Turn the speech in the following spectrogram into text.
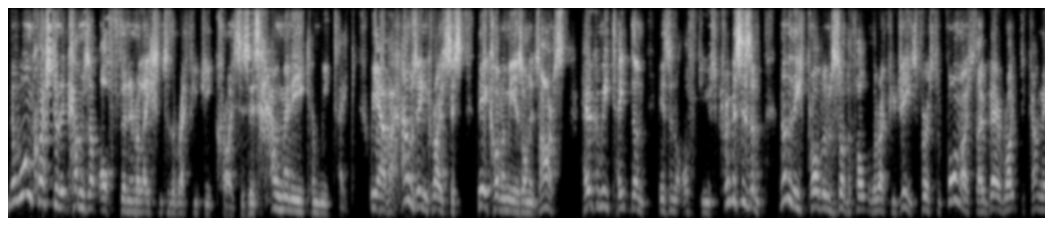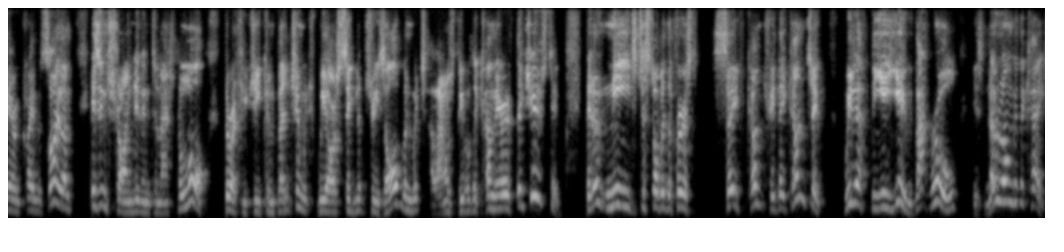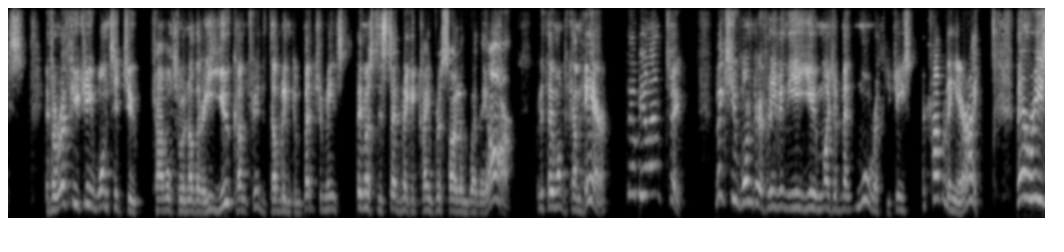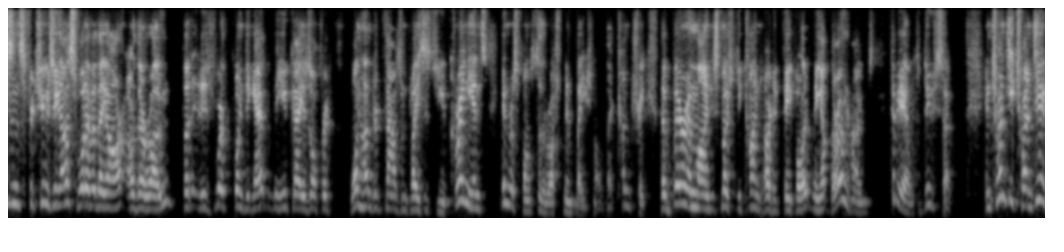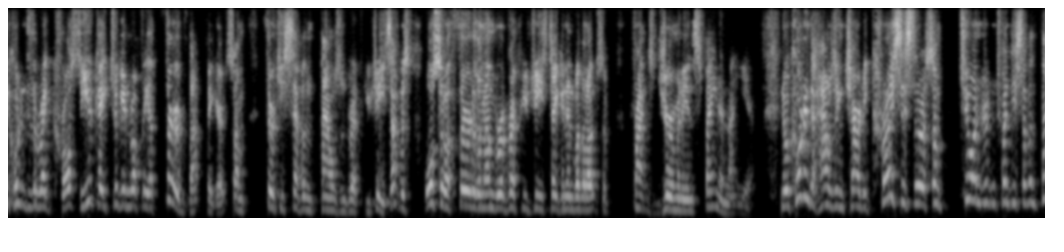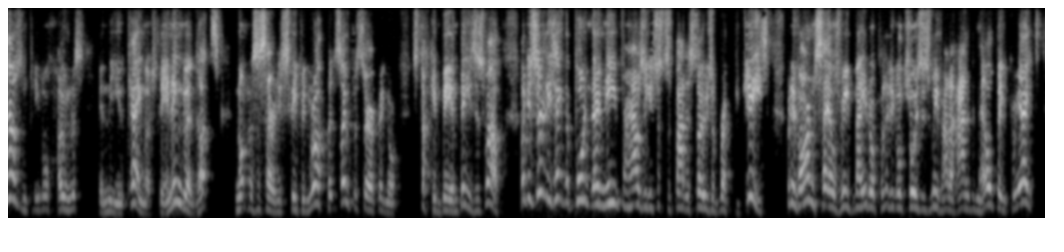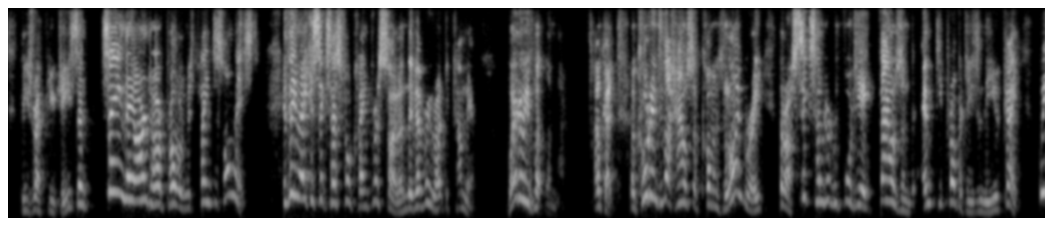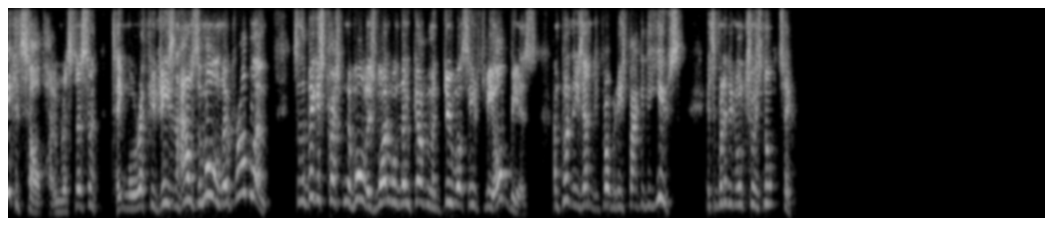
Now, one question that comes up often in relation to the refugee crisis is how many can we take? We have a housing crisis. The economy is on its arse. How can we take them is an oft used criticism. None of these problems are the fault of the refugees. First and foremost, though, their right to come here and claim asylum is enshrined in international law. The Refugee Convention, which we are signatories of and which allows people to come here if they choose to. They don't need to stop in the first safe country they come to. We left the EU. That rule is no longer the case. If a refugee wanted to travel to another EU country, the Dublin Convention means they must instead make a claim for asylum where they are. But if they want to come here, they'll be allowed to. Makes you wonder if leaving the EU might have meant more refugees are travelling here, eh? Their reasons for choosing us, whatever they are, are their own, but it is worth pointing out that the UK has offered 100,000 places to Ukrainians in response to the Russian invasion of their country. Though bear in mind, it's mostly kind hearted people opening up their own homes to be able to do so. In 2020, according to the Red Cross, the UK took in roughly a third of that figure, some 37,000 refugees. That was also a third of the number of refugees taken in by the likes of France, Germany, and Spain in that year. Now, according to housing charity Crisis, there are some 227,000 people homeless in the UK, mostly in England. That's not necessarily sleeping rough, but sofa surfing or stuck in B&Bs as well. I can certainly take the point their need for housing is just as bad as those of refugees. But if arms sales we've made or political choices we've had a hand in helping create these refugees, then saying they aren't our problem is plain dishonest. If they make a successful claim for asylum, they've every right to come here. Where do we put them? Okay, according to the House of Commons Library, there are 648,000 empty properties in the UK. We could solve homelessness and take more refugees and house them all, no problem. So the biggest question of all is why will no government do what seems to be obvious and put these empty properties back into use? It's a political choice not to.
